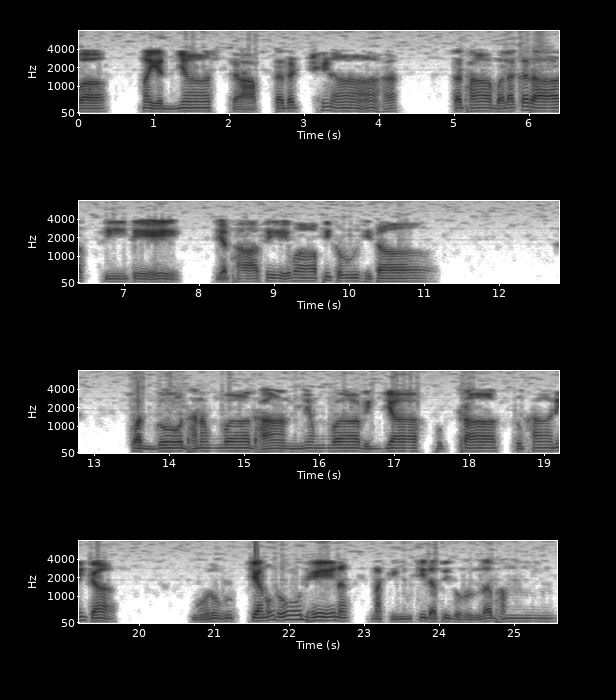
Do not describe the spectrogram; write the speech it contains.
वा न यज्ञाश्चाप्तदक्षिणाः तथा बलकराः सीते यथा सेवापितुर्हिता स्वर्गो धनम् वा धान्यम् वा विद्याः पुत्राः सुखानि च गुरुवृत्त्यनुरोधेन न किञ्चिदपि दुर्लभम्।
